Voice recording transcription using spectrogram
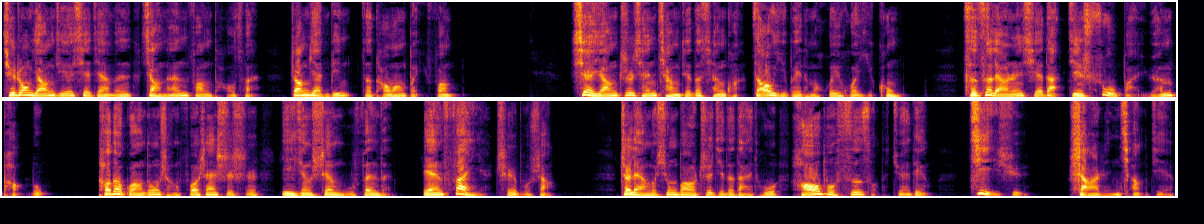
其中杨杰、谢建文向南方逃窜，张彦斌则逃往北方。谢阳之前抢劫的钱款早已被他们挥霍一空，此次两人携带近数百元跑路，逃到广东省佛山市时已经身无分文，连饭也吃不上，这两个凶暴之极的歹徒毫不思索的决定继续杀人抢劫。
